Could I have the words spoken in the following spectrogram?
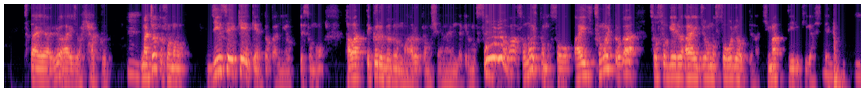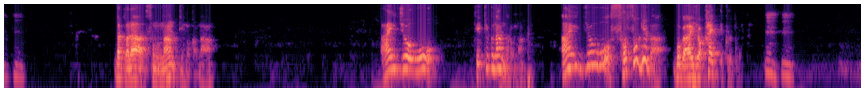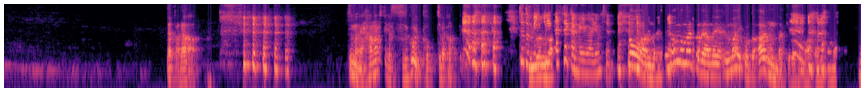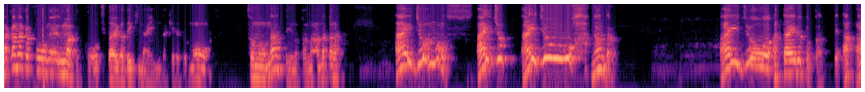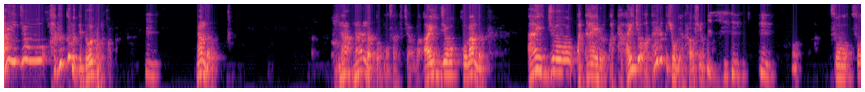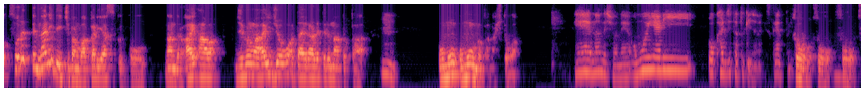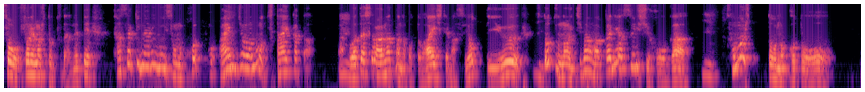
伝えられる愛情は100。うんまあちょっとその人生経験とかによってその変わってくる部分もあるかもしれないんだけども、総量はその人の総愛その人が注げる愛情の総量っていうのは決まっている気がして。うんうんだから、そのなんていうのかな。愛情を、結局なんだろうな。愛情を注げば、僕は愛情は返ってくると思う。うんうんだから、今ね、話がすごいとっちらかってる。ちょっと見切り出した感が今ありましたね。そうなんだよ。自分の中ではね、うまいことあるんだけれども、なかなかこうね、うまくこうお伝えができないんだけれども、その、なんていうのかな、だから、愛情の、愛情、愛情を、なんだろう、愛情を与えるとかって、あ愛情を育むってどういうことかうんな。なんだろう？な、なんだと思う、さきちゃんは。愛情、こうなんだろう？愛情を与える。あた愛情を与えるって表現は正しいのかな？うんそのそそれって何で一番分かりやすくこうなんだろう？愛あ自分は愛情を与えられてるなとかうん思う思うのかな人は？えー、なんでしょうね。思いやりを感じた時じゃないですか、やっぱり。そうそうそうそうそれも一つだよね。で佐々木なりにそのここ愛情の伝え方、あうん。私はあなたのことを愛してますよっていう一つの一番分かりやすい手法がうん。その人のことを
